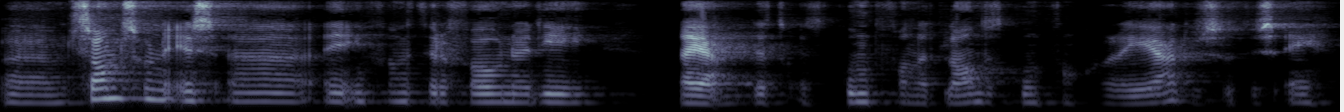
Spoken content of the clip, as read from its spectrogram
uh, Samsung is uh, een van de telefoons die nou ja, het, het, komt van het land, het komt van Korea. Dus het is een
